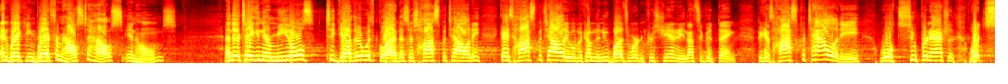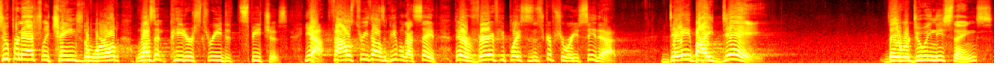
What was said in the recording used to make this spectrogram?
And breaking bread from house to house in homes. And they're taking their meals together with gladness. There's hospitality. Guys, hospitality will become the new buzzword in Christianity, and that's a good thing. Because hospitality will supernaturally, what supernaturally changed the world wasn't Peter's three speeches. Yeah, 3,000 people got saved. There are very few places in Scripture where you see that. Day by day, they were doing these things,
